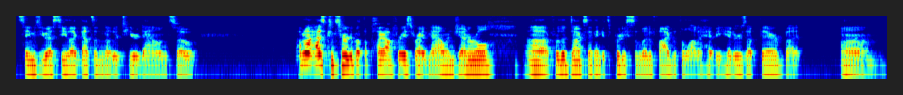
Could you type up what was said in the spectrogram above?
same as USC, like that's another tier down. So I'm not as concerned about the playoff race right now in general. Uh, for the Ducks, I think it's pretty solidified with a lot of heavy hitters up there. But um,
